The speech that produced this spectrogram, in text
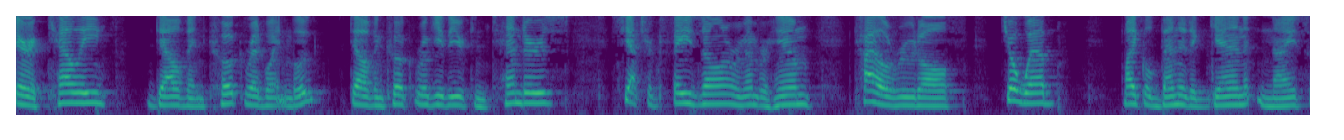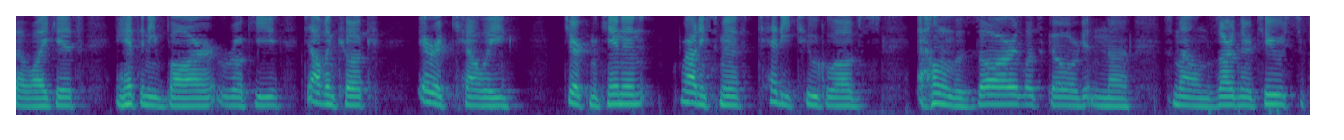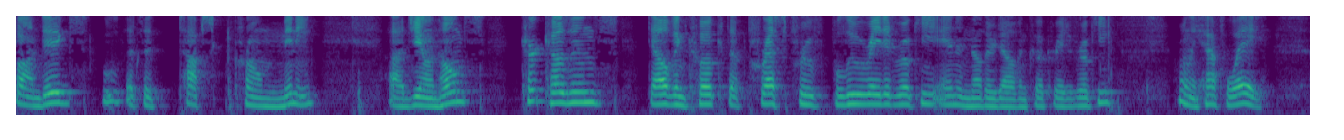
Eric Kelly, Dalvin Cook, red, white, and blue. Dalvin Cook, Rookie of the Year contenders. Cedric Faison, remember him. Kyle Rudolph. Joe Webb. Michael Bennett again, nice, I like it. Anthony Barr, rookie. Dalvin Cook. Eric Kelly. Jerick McKinnon. Rodney Smith. Teddy Two Gloves. Allen Lazard, let's go. We're getting uh, some Allen Lazard in there too. Stefon Diggs. Ooh, that's a Topps Chrome Mini. Uh, Jalen Holmes. Kirk Cousins. Dalvin Cook, the press proof blue rated rookie, and another Dalvin Cook rated rookie. We're only halfway.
